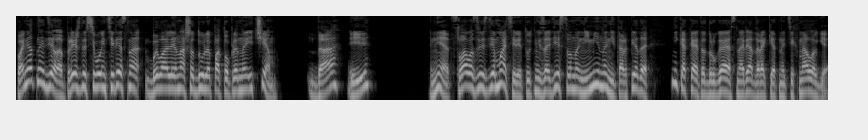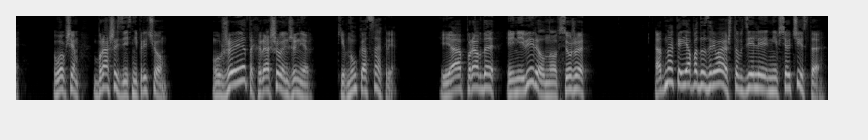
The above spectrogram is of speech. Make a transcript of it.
«Понятное дело, прежде всего интересно, была ли наша Дуля потоплена и чем?» «Да, и...» «Нет, слава звезде матери, тут не задействована ни мина, ни торпеда, ни какая-то другая снаряда ракетной технология. В общем, браши здесь ни при чем». «Уже это хорошо, инженер», — кивнул Касакри. «Я, правда, и не верил, но все же...» «Однако я подозреваю, что в деле не все чисто.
